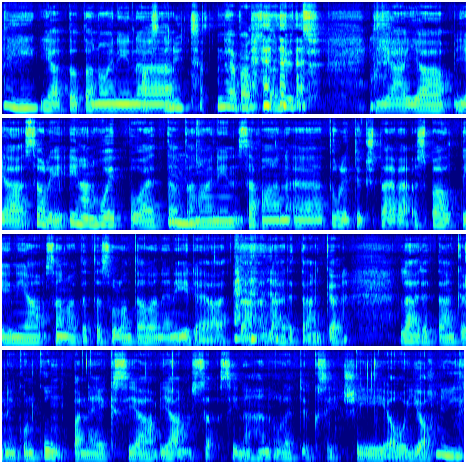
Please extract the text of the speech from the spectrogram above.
Niin. ja tota noin, niin, Vasta nyt. Ne vasta nyt. Ja, ja, ja se oli ihan huippua, että mm. tota noin, niin sä vaan ää, tulit yksi päivä Spalttiin ja sanoit, että sulla on tällainen idea, että lähdetäänkö, lähdetäänkö niin kuin kumppaneiksi ja, ja sinähän olet yksi CEO jo. Niin.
